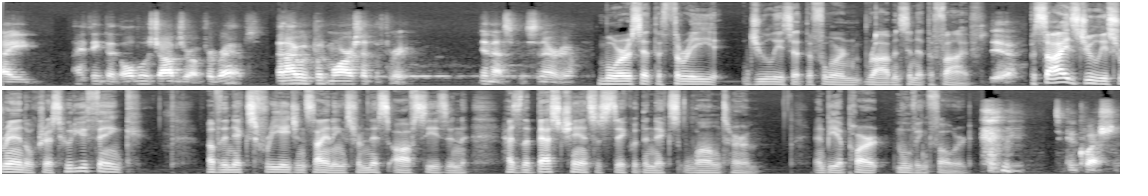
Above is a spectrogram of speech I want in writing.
I, I think that all those jobs are up for grabs. And I would put Morris at the three in that scenario. Morris at the three, Julius at the four, and Robinson at the five. Yeah. Besides Julius Randle, Chris, who do you think of the Knicks free agent signings from this offseason has the best chance to stick with the Knicks long term and be a part moving forward? It's a good question.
